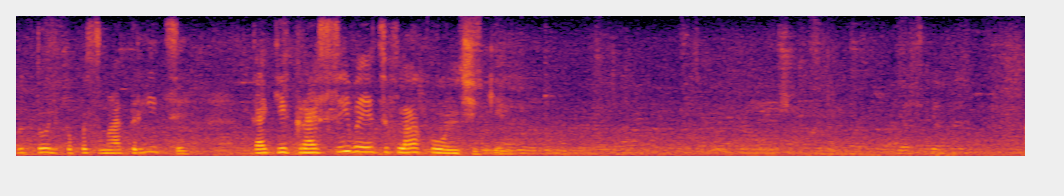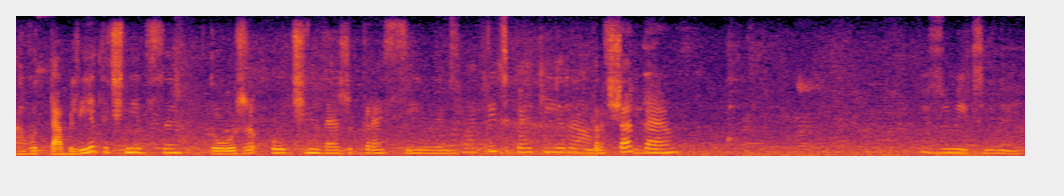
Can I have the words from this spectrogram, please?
Вы только посмотрите, какие красивые эти флакончики. А вот таблеточницы тоже очень даже красивые. Смотрите, какие рамочки. Красота. Изумительные.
